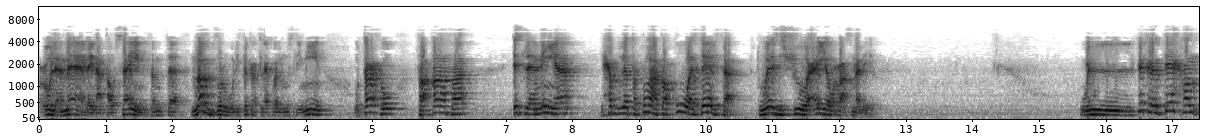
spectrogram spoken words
علماء بين قوسين فهمت؟ نظروا لفكرة الإخوان المسلمين وطرحوا ثقافة إسلامية يحبوا يطرحوها كقوة ثالثة توازي الشيوعية والرأسمالية. والفكر بتاعهم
